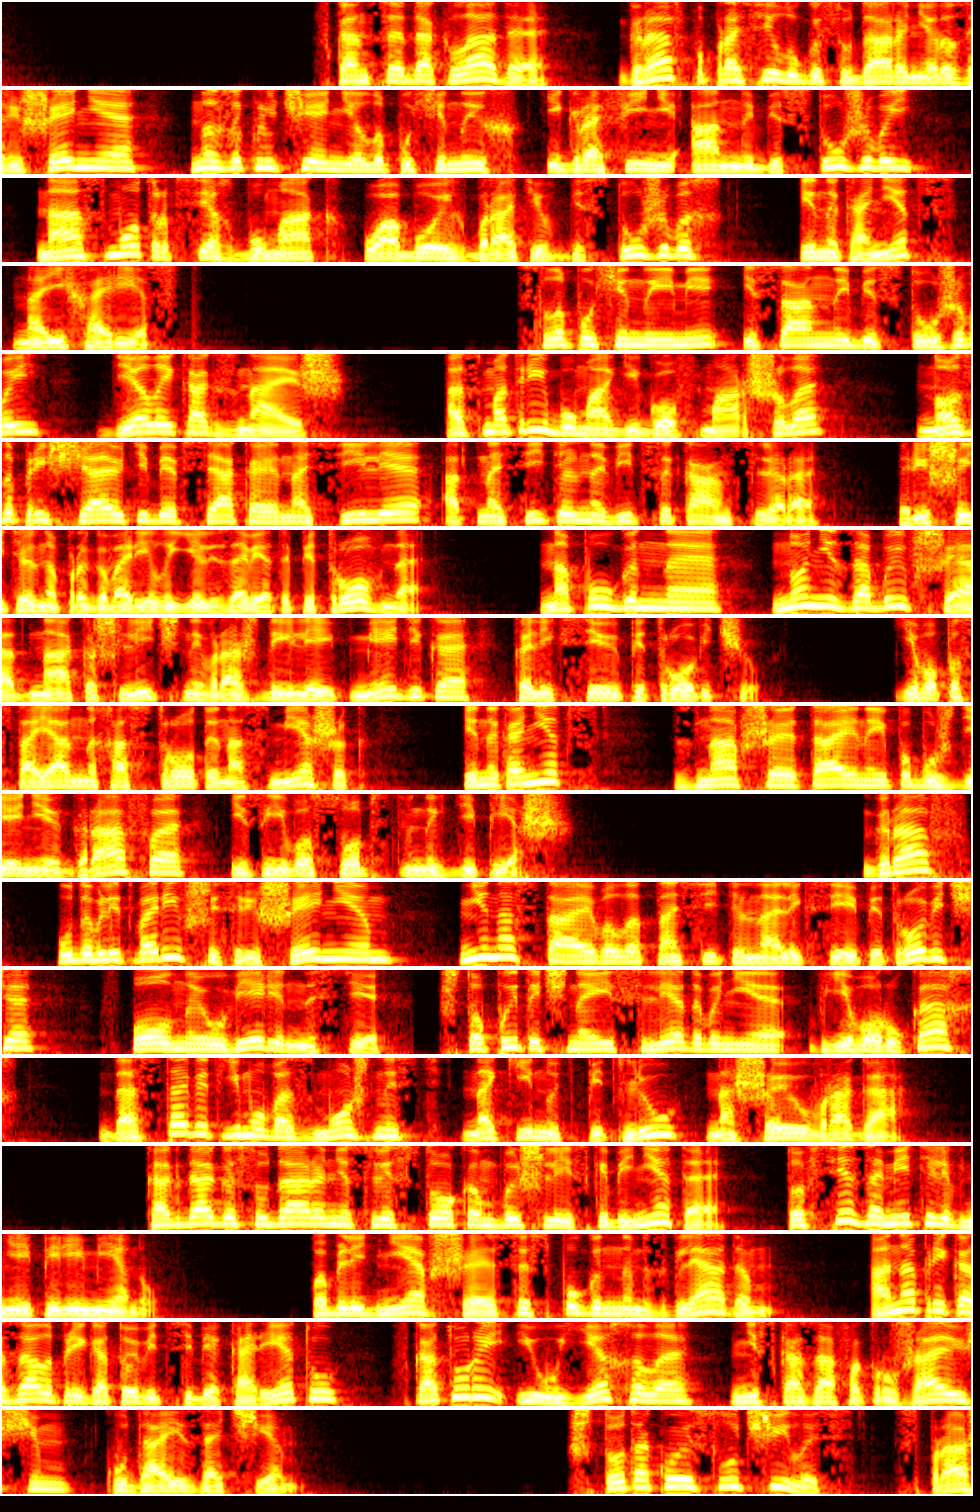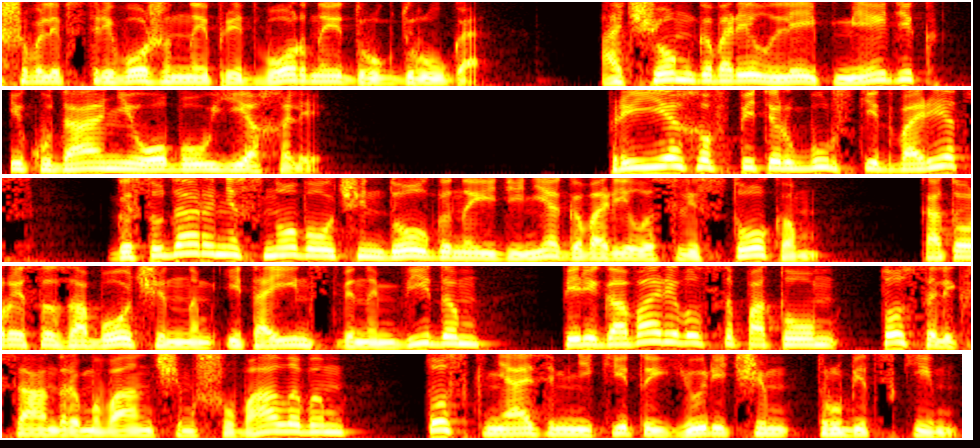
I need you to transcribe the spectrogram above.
В конце доклада граф попросил у государыни разрешения на заключение Лопухиных и графини Анны Бестужевой на осмотр всех бумаг у обоих братьев Бестужевых и, наконец, на их арест. С Лопухиными и с Анной Бестужевой делай, как знаешь. Осмотри бумаги гофмаршала но запрещаю тебе всякое насилие относительно вице-канцлера, решительно проговорила Елизавета Петровна, напуганная, но не забывшая, однако ж, личной вражды лейб-медика к Алексею Петровичу, его постоянных острот и насмешек, и, наконец, знавшая тайные побуждения графа из его собственных депеш. Граф, удовлетворившись решением, не настаивал относительно Алексея Петровича, в полной уверенности, что пыточное исследование в его руках доставит ему возможность накинуть петлю на шею врага. Когда государыня с листоком вышли из кабинета, то все заметили в ней перемену. Побледневшая, с испуганным взглядом, она приказала приготовить себе карету, в которой и уехала, не сказав окружающим, куда и зачем. Что такое случилось? спрашивали встревоженные придворные друг друга. О чем говорил лейб-медик и куда они оба уехали? Приехав в Петербургский дворец, государыня снова очень долго наедине говорила с Листоком, который с озабоченным и таинственным видом переговаривался потом то с Александром Ивановичем Шуваловым, то с князем Никитой Юрьевичем Трубецким.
